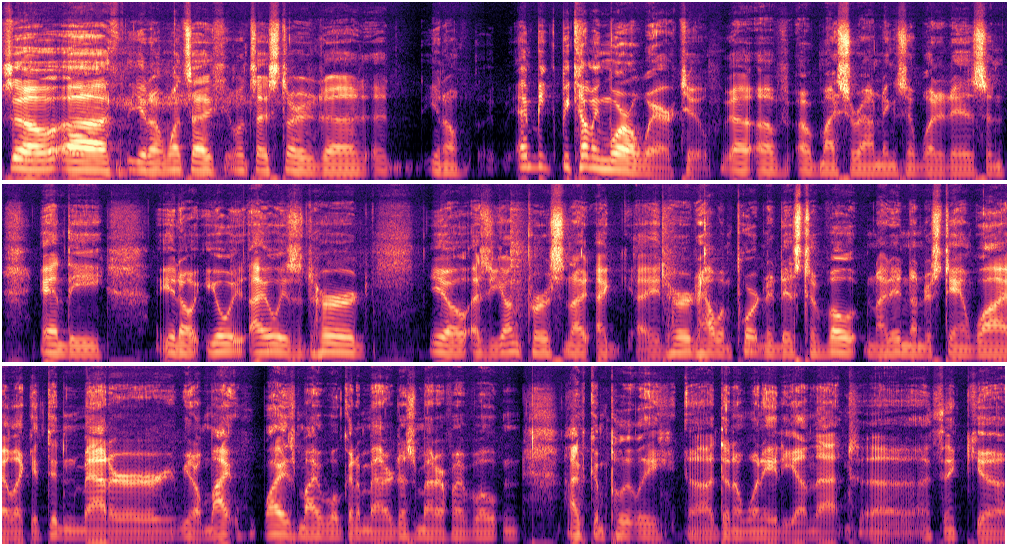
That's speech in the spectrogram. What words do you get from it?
So, uh, you know, once I once I started, uh, uh, you know, and be, becoming more aware too uh, of, of my surroundings and what it is, and and the, you know, you always, I always had heard, you know, as a young person, I, I I had heard how important it is to vote, and I didn't understand why. Like it didn't matter, you know, my why is my vote going to matter? It doesn't matter if I vote, and I've completely uh, done a 180 on that. Uh, I think uh,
